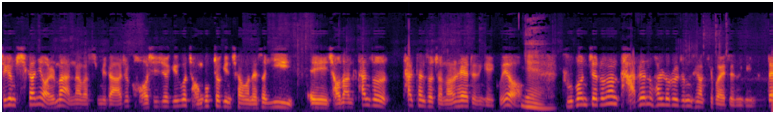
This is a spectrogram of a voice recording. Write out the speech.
지금 시간이 얼마 안 남았습니다. 아주 거시적이고 전국적인 차원에서 이, 이 전환 탄소 탈탄소 전환을 해야 되는 게 있고요. 예. 두 번째로는 다른 활로를 좀 생각해 봐야 되는 게 있는데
